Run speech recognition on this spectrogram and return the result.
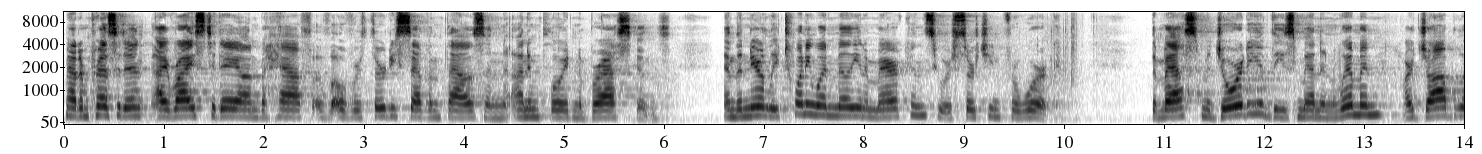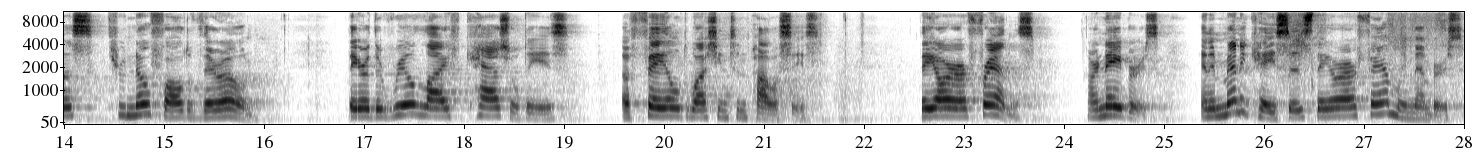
Madam President, I rise today on behalf of over 37,000 unemployed Nebraskans and the nearly 21 million Americans who are searching for work. The vast majority of these men and women are jobless through no fault of their own. They are the real life casualties of failed Washington policies. They are our friends, our neighbors, and in many cases, they are our family members.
